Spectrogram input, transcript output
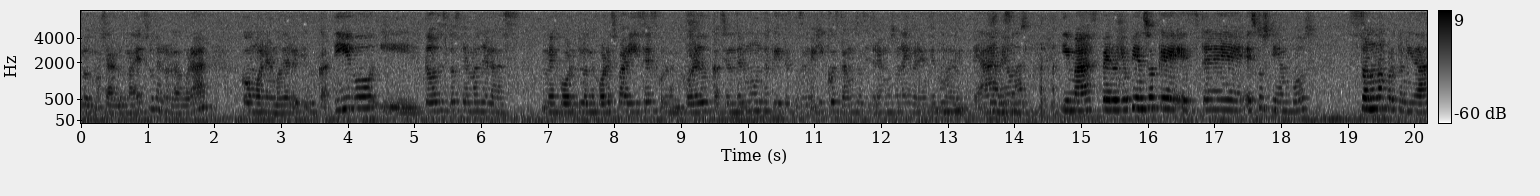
los, o sea, los maestros en lo laboral, como en el modelo educativo y todos estos temas de las mejor, los mejores países con la mejor educación del mundo, que dices, pues en México estamos así, tenemos una diferencia como de 20 años y más, pero yo pienso que este, estos tiempos son una oportunidad.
